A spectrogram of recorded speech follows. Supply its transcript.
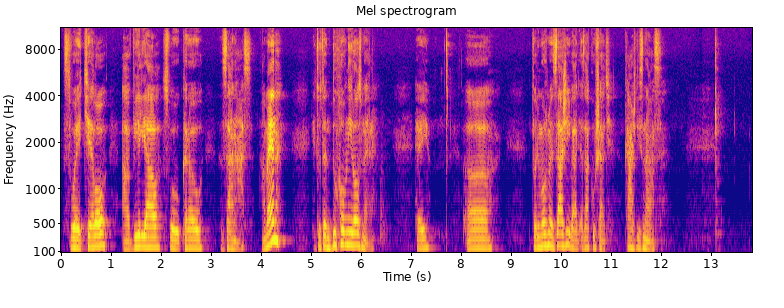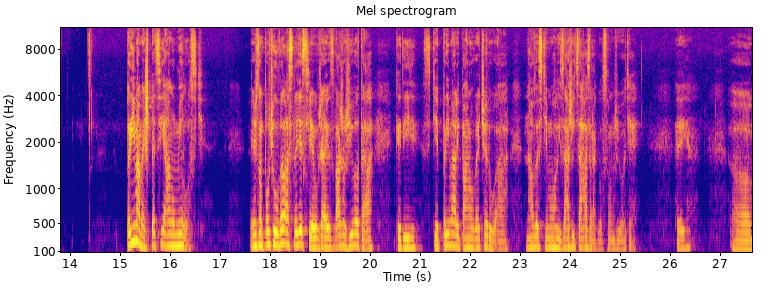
svoje telo a vylial svoju krv za nás. Amen? Je tu ten duchovný rozmer, hej, uh, ktorý môžeme zažívať a zakúšať každý z nás. Príjmame špeciálnu milosť. Viem, že som počul veľa svedectiev už aj z vášho života, kedy ste príjmali pánov večeru a naozaj ste mohli zažiť zázrak vo svojom živote. Hej. Uh,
